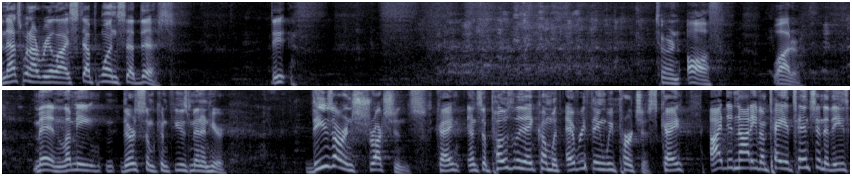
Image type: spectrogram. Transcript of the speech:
And that's when I realized step one said this. Turn off water. Men, let me, there's some confused men in here. These are instructions, okay? And supposedly they come with everything we purchase, okay? I did not even pay attention to these.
